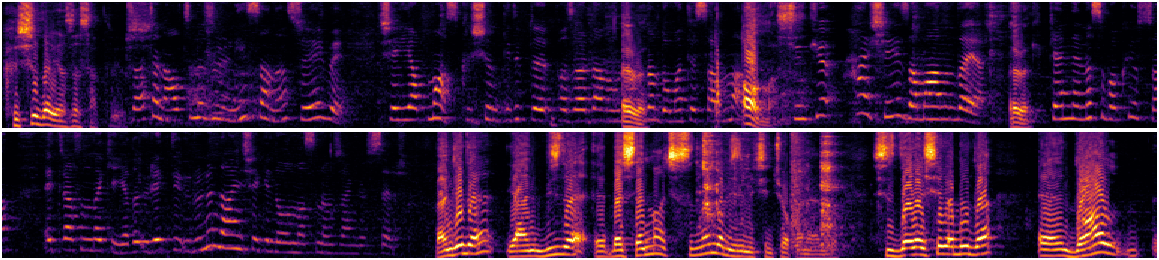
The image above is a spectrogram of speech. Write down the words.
Kışı da yaza saklıyoruz. Zaten altın özürün insanı Süheyl Bey şey yapmaz. Kışın gidip de pazardan oradan domates almaz. Almaz. Çünkü her şeyi zamanında yer. Evet. Çünkü kendine nasıl bakıyorsa etrafındaki ya da ürettiği ürünün de aynı şekilde olmasına özen gösterir. Bence de yani biz de e, beslenme açısından da bizim için çok önemli. Siz dolayısıyla burada e, doğal e,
